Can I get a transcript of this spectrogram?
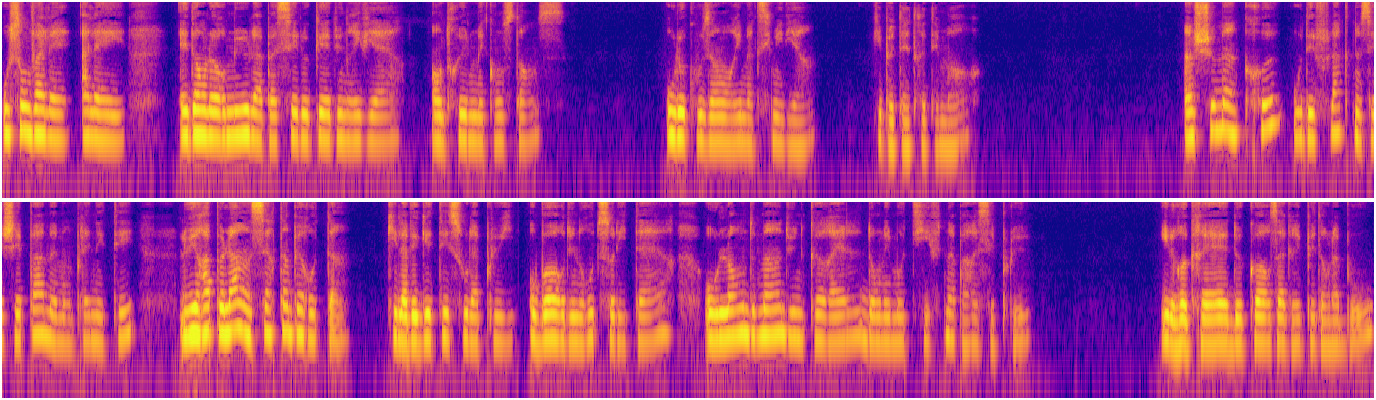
Ou son valet, Aleille, aidant leur mule à passer le guet d'une rivière, entre Ulm et Constance. Ou le cousin Henri Maximilien, qui peut-être était mort un chemin creux où des flaques ne séchaient pas même en plein été lui rappela un certain perrotin qu'il avait guetté sous la pluie, au bord d'une route solitaire, au lendemain d'une querelle dont les motifs n'apparaissaient plus. Il recréait deux corps agrippés dans la boue,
